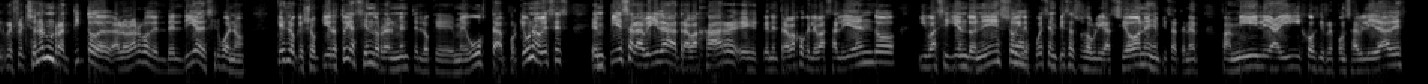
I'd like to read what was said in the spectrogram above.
reflexionar un ratito a lo largo del día, decir, bueno, ¿qué es lo que yo quiero? ¿Estoy haciendo realmente lo que me gusta? Porque uno a veces empieza la vida a trabajar eh, en el trabajo que le va saliendo y va siguiendo en eso y después empieza sus obligaciones, empieza a tener familia, hijos y responsabilidades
